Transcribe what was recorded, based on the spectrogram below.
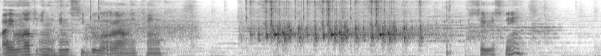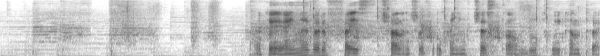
I am not invincible or anything. Seriously? Okay, I never faced challenge of opening chest but we can try.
